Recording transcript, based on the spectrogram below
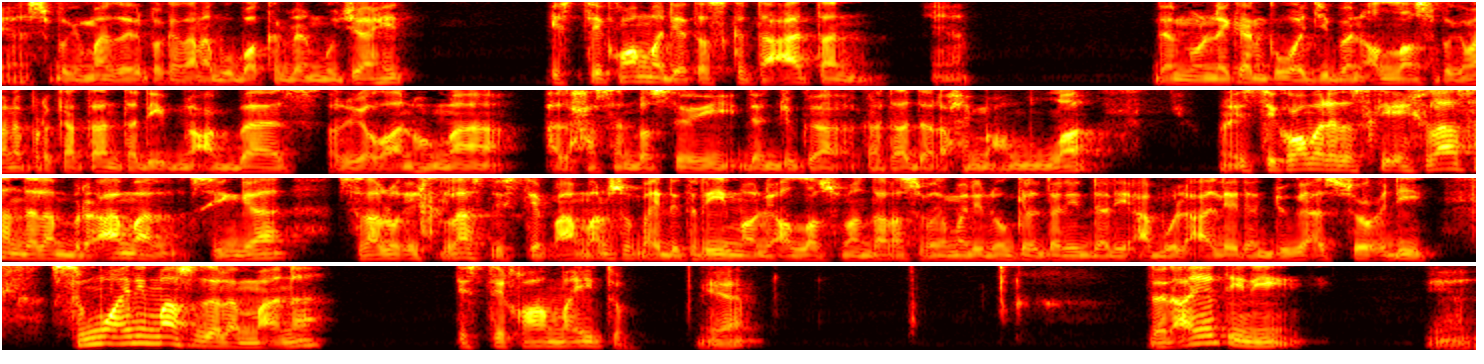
ya sebagaimana dari perkataan Abu Bakar dan Mujahid istiqomah di atas ketaatan ya dan menunaikan kewajiban Allah sebagaimana perkataan tadi Ibnu Abbas radhiyallahu anhu Al Hasan Basri dan juga kata ada rahimahumullah istiqomah di atas keikhlasan dalam beramal sehingga selalu ikhlas di setiap amal supaya diterima oleh Allah SWT sebagaimana dinukil tadi dari Abu Ali dan juga As-Su'di. Semua ini masuk dalam makna istiqamah itu, ya. Dan ayat ini ya,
